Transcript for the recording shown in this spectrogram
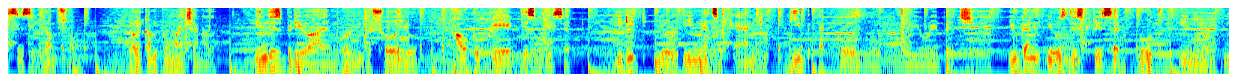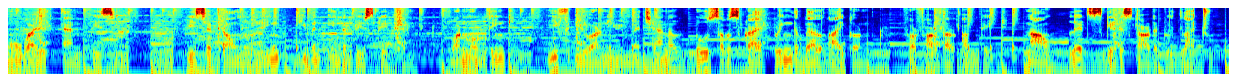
this is Ikram Shaw welcome to my channel. In this video I am going to show you how to create this preset. Edit your image and give a cool look for your image. You can use this preset both in your mobile and PC preset download link given in the description. One more thing if you are new in my channel do subscribe ring the bell icon for further update. Now let's get started with lightroom.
